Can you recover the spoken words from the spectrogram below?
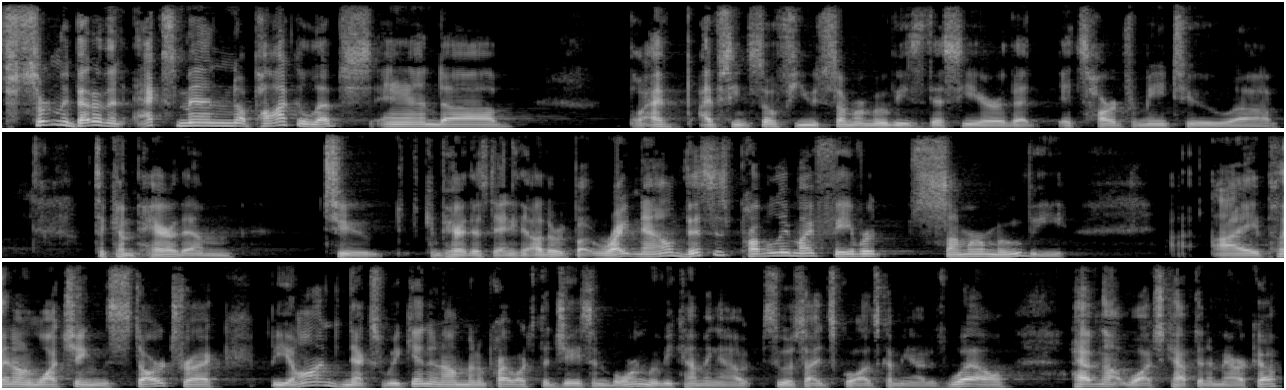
certainly better than X Men Apocalypse, and uh, boy, I've I've seen so few summer movies this year that it's hard for me to uh, to compare them to compare this to anything other. But right now, this is probably my favorite summer movie. I plan on watching Star Trek Beyond next weekend, and I'm going to probably watch the Jason Bourne movie coming out. Suicide Squad's coming out as well. I have not watched Captain America.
